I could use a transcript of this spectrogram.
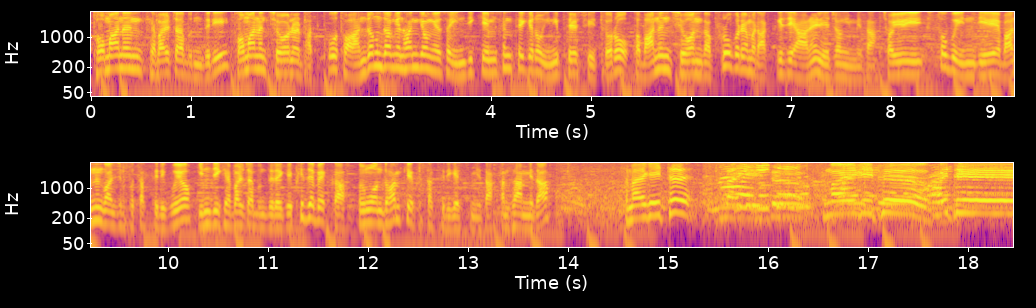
더 많은 개발자분들이 더 많은 지원을 받고 더 안정적인 환경에서 인디게임 생태계로 인입될 수 있도록 더 많은 지원과 프로그램을 아끼지 않을 예정입니다. 저희 스토브 인디에 많은 관심 부탁드리고요. 인디 개발자분들에게 피드백과 응원도 함께 부탁드리겠습니다. 감사합니다. 스마일 게이트! 스마일 게이트 스마일 게이트! 화이팅!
